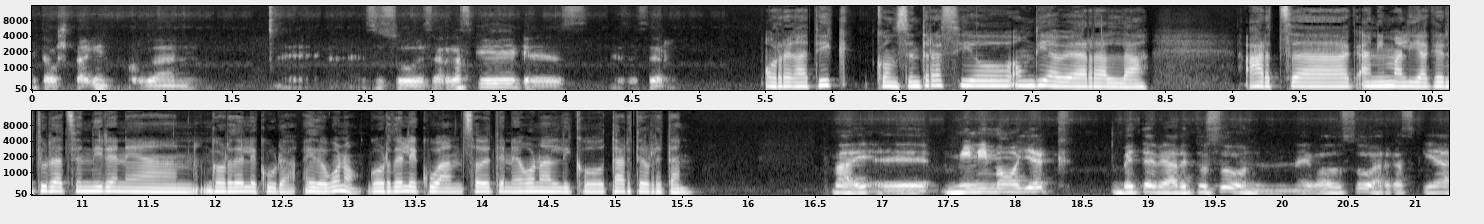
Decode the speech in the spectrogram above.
eta ospa egin. Orduan e, ez duzu ez argazkik, ez ez ezer. Horregatik konzentrazio handia behar alda hartzak animaliak gerturatzen direnean gordelekura, edo bueno, gordelekuan zaudeten egonaldiko tarte horretan. Bai, e, minimo horiek bete behar dituzun nahi baduzu argazkia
